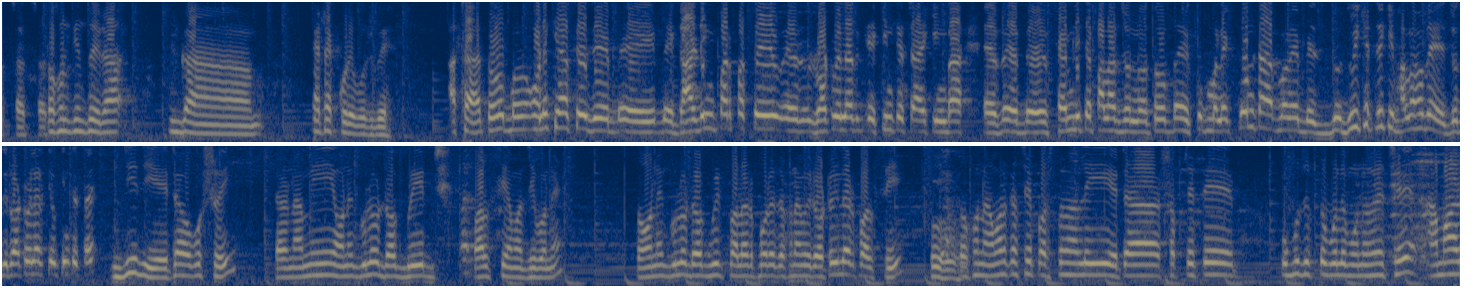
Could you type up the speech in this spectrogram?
আচ্ছা আচ্ছা তখন কিন্তু এরা অ্যাটাক করে বসবে। আচ্ছা তো অনেকে আছে যে গার্ডিং পারপাসে রটওয়েলার কিনতে চায় কিংবা ফ্যামিলিতে পালার জন্য তো মানে কোনটা মানে দুই ক্ষেত্রে কি ভালো হবে যদি রটওয়েলার কেউ কিনতে চায়? জি জি এটা অবশ্যই। কারণ আমি অনেকগুলো ডগ ব্রিড পালছি আমার জীবনে। তো অনেকগুলো ডগ ব্রিড পালার পরে যখন আমি রটইলার পালছি তখন আমার কাছে পার্সোনালি এটা সবচেয়ে উপযুক্ত বলে মনে হয়েছে আমার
